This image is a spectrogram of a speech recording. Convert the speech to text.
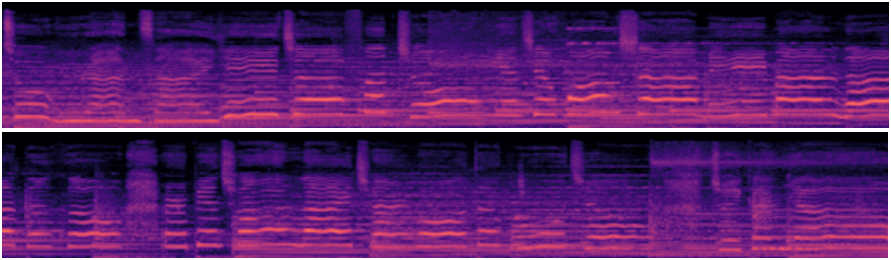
突然在意这分钟，眼前黄沙弥漫了等候，耳边传来孱弱的呼救，追赶要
